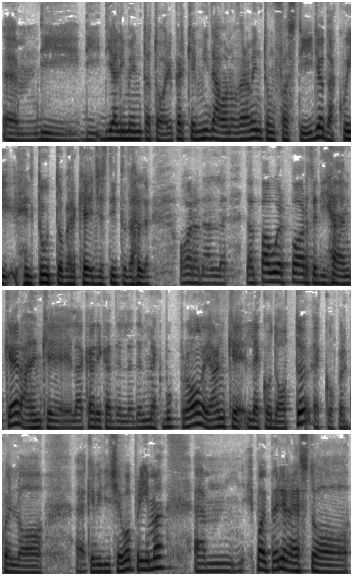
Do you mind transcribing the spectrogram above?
ehm, di, di, di alimentatori perché mi davano veramente un fastidio. Da qui il tutto perché è gestito dal, ora dal, dal PowerPort di Anker, anche la carica del, del MacBook Pro e anche l'Echo Dot, ecco per quello eh, che vi dicevo prima. Um, e poi per il resto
